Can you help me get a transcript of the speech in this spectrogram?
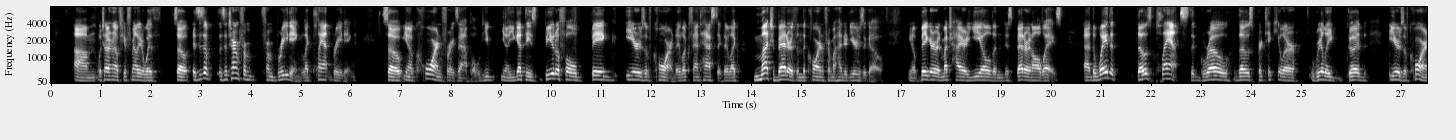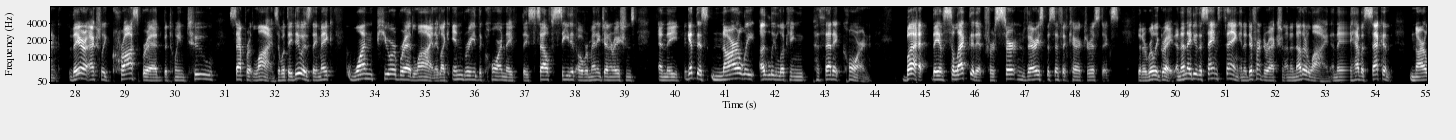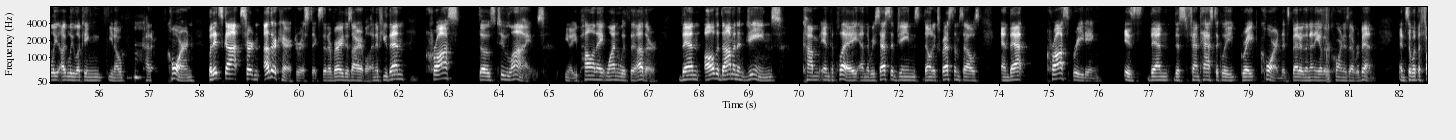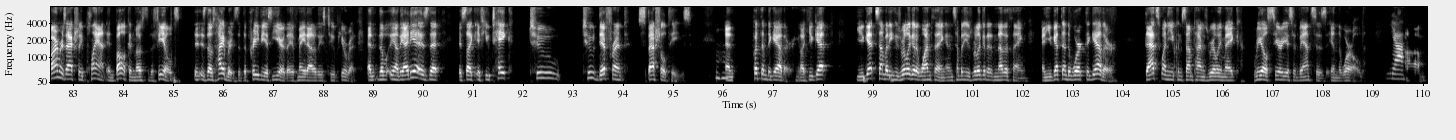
um, which I don't know if you're familiar with. So is this a is a term from from breeding, like plant breeding? So you know, corn, for example, you you know you get these beautiful big ears of corn. They look fantastic. They're like much better than the corn from 100 years ago. You know, bigger and much higher yield and just better in all ways. Uh, the way that those plants that grow those particular really good ears of corn, they are actually crossbred between two separate lines. So what they do is they make one purebred line. They like inbreed the corn. They they self-seed it over many generations, and they get this gnarly, ugly-looking, pathetic corn. But they have selected it for certain very specific characteristics that are really great. And then they do the same thing in a different direction on another line, and they have a second gnarly, ugly looking, you know, kind of corn, but it's got certain other characteristics that are very desirable. And if you then cross those two lines, you know, you pollinate one with the other, then all the dominant genes come into play and the recessive genes don't express themselves. And that crossbreeding is then this fantastically great corn that's better than any other corn has ever been. And so what the farmers actually plant in bulk in most of the fields is those hybrids that the previous year they have made out of these two purebred. And the you know the idea is that it's like if you take two two different specialties mm-hmm. and put them together, like you get you get somebody who's really good at one thing and somebody who's really good at another thing, and you get them to work together, that's when you can sometimes really make real serious advances in the world. Yeah. Um,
